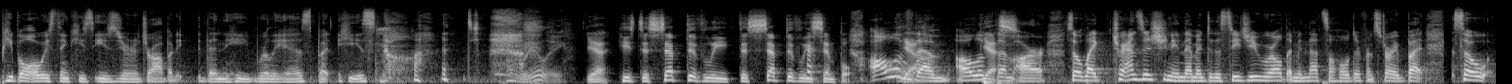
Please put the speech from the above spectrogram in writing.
people always think he's easier to draw, but than he really is. But he is not. Oh, really? Yeah, he's deceptively deceptively simple. All of Yeah. them, all of Yes. them are. So like transitioning them into the CG world, I mean that's a whole different story. But so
